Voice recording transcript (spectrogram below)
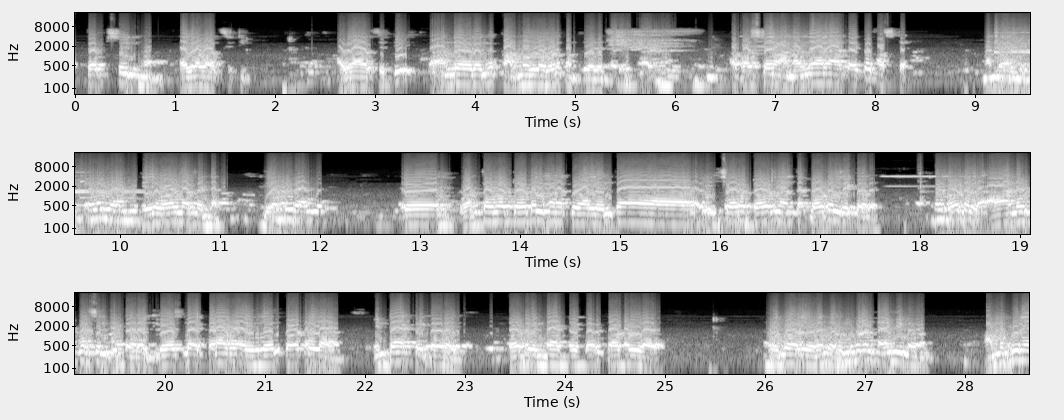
steps in Hyderabad city Hyderabad city అదే విధంగా కర్నూలులో కూడా కంప్లీట్ ఆ ఫస్ట్ టైం ఆ నంద్యాల అయితే ఫస్ట్ టైం నంద్యాల ఇది ఓల్డ్ అఫెండర్ మొత్తం టోటల్ మనకు వాళ్ళు ఎంత ఇచ్చారో టోటల్ అంత total recovery total hundred percent recovery case లో ఎక్కడా కూడా ఇది లేదు total intact recovery total intact recovery total recovery చేయడం టైం అమ్ముకునే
